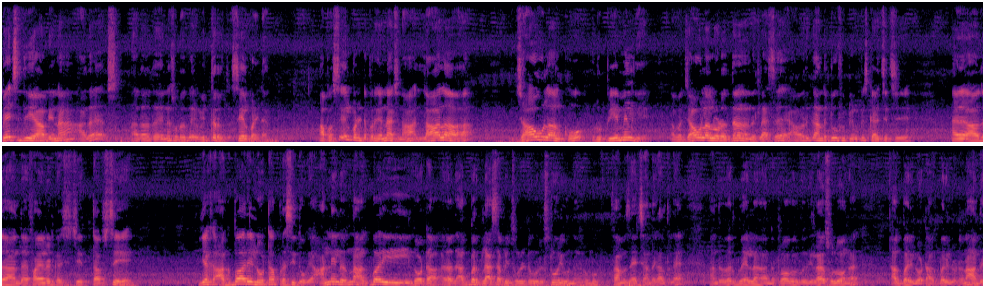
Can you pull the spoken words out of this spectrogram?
பேச்சுதியா அப்படின்னா அதை அதாவது என்ன சொல்கிறது விற்றுறது சேல் பண்ணிட்டார். அப்போ சேல் பண்ணிட்ட பிறகு என்னாச்சுன்னா லாலா ஜாவுலால்கோ ருப்பியே மில்கே. அப்போ ஜாவுலாலோட தான் அந்த கிளாஸு அவருக்கு அந்த டூ ஃபிஃப்டி ருபீஸ் கிடச்சிச்சு. அது அது அந்த ஃபைவ் ஹண்ட்ரட் கிடச்சிச்சு. தப்ஸே யக் அக்பாரி லோட்டா பிரசித் ஓகே அன்னையிலேருந்து அக்பாரி லோட்டா அதாவது அக்பர் கிளாஸ் அப்படின்னு சொல்லிட்டு ஒரு ஸ்டோரி ஒன்று ரொம்ப ஃபேமஸ் ஆயிடுச்சு அந்த காலத்தில். அந்த வெர்பு எல்லாம் அந்த ப்ரோ எல்லாரும் சொல்லுவாங்க. அக்பாரி லோட்டா அக்பாரி லோட்டானா அது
